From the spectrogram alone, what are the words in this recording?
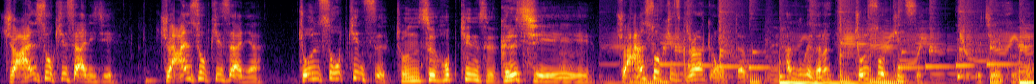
존스 홉킨스 아니지. 존스 홉킨스 아니야. 존스 홉킨스. 존스 홉킨스. 그렇지. 존스 홉킨스 그런 학교는 없다고. 한국에서는 존스 홉킨스. 그렇지. 네.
